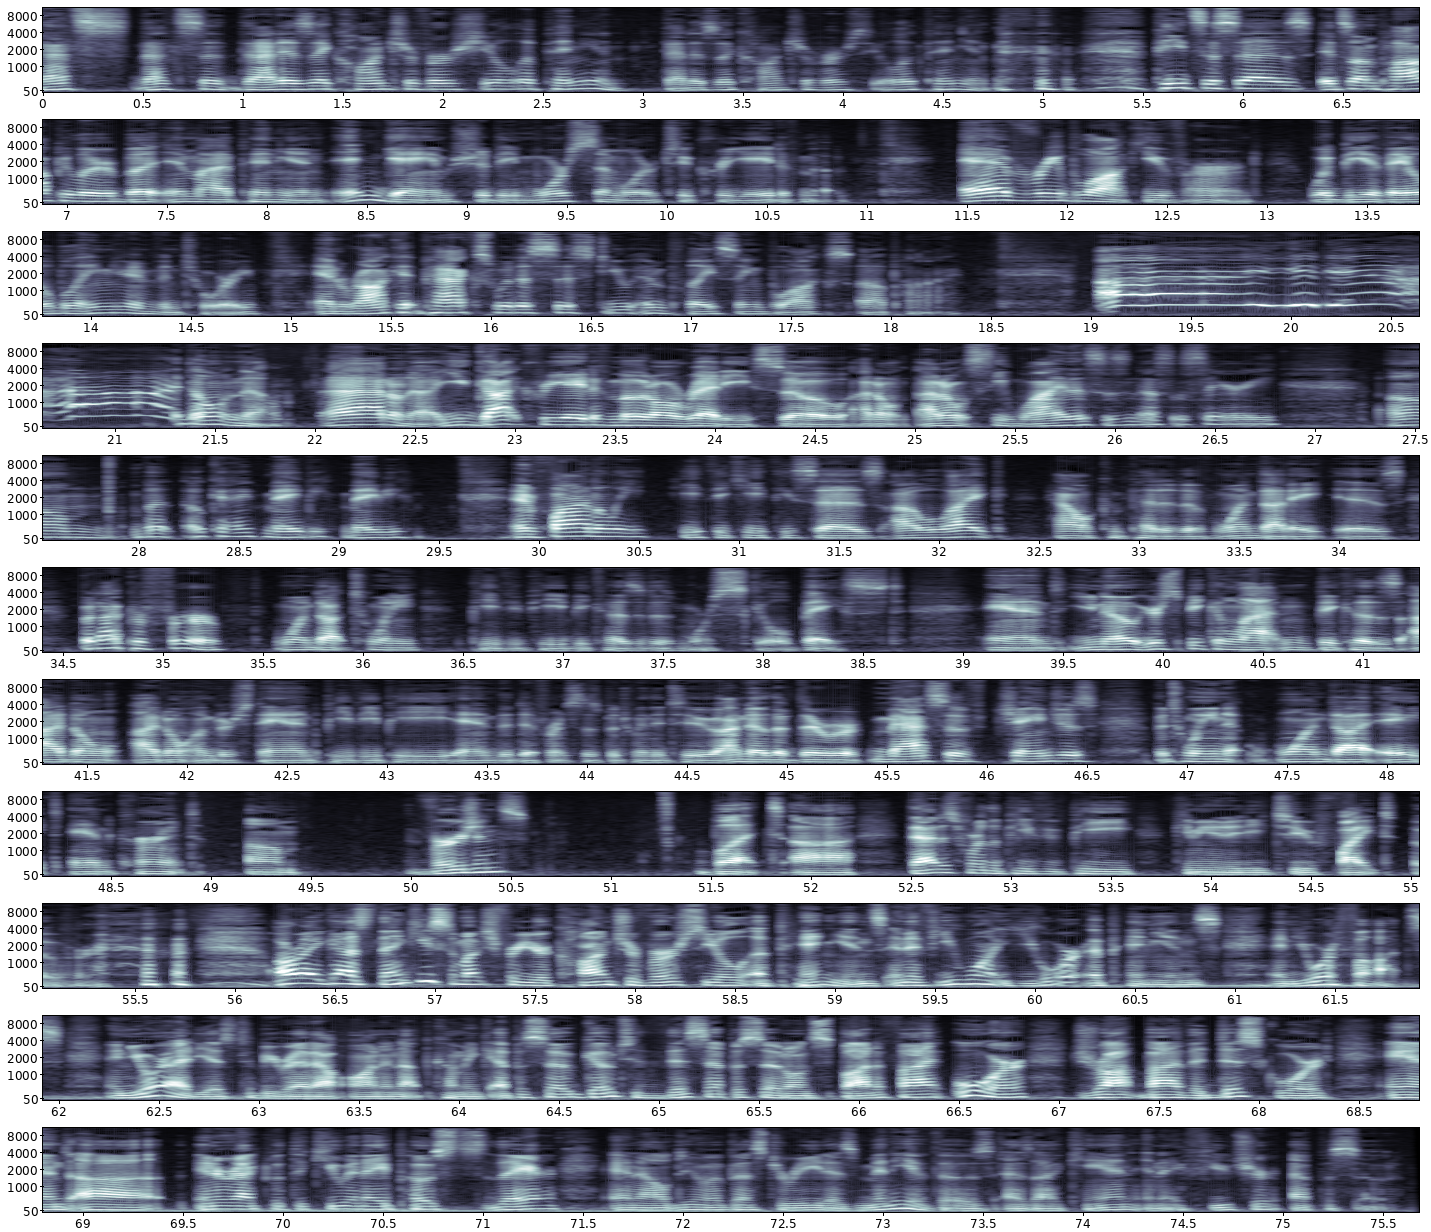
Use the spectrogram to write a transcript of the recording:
that's that's a, that is a controversial opinion. That is a controversial opinion. Pizza says it's unpopular, but in my opinion, in game should be more similar to creative mode. Every block you've earned would be available in your inventory, and rocket packs would assist you in placing blocks up high. I I don't know. I don't know. You got creative mode already, so I don't I don't see why this is necessary. Um, but okay, maybe, maybe, and finally, Heathy Keithy says, I like how competitive 1.8 is, but I prefer 1.20 PvP because it is more skill based. And you know, you're speaking Latin because I don't I don't understand PvP and the differences between the two. I know that there were massive changes between 1.8 and current um, versions. But uh, that is for the PvP community to fight over. All right, guys, thank you so much for your controversial opinions. And if you want your opinions and your thoughts and your ideas to be read out on an upcoming episode, go to this episode on Spotify or drop by the Discord and uh, interact with the Q&A posts there. And I'll do my best to read as many of those as I can in a future episode.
